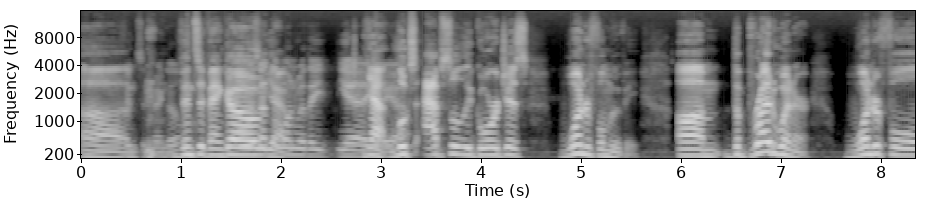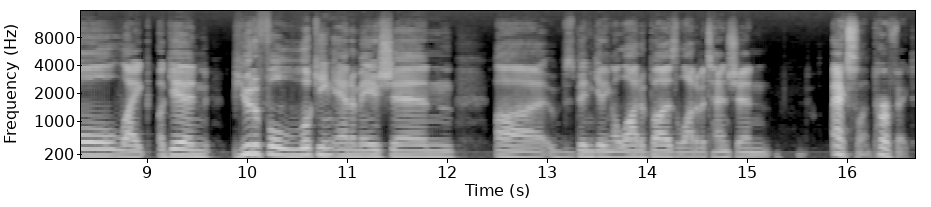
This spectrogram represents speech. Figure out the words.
uh, Vincent Van Gogh? Vincent Van Oh, Gogh. is that yeah, the one where they? Yeah, yeah, yeah, yeah. looks absolutely gorgeous. Wonderful movie. Um, The Breadwinner, wonderful. Like again, beautiful looking animation. Uh, has been getting a lot of buzz, a lot of attention. Excellent, perfect.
